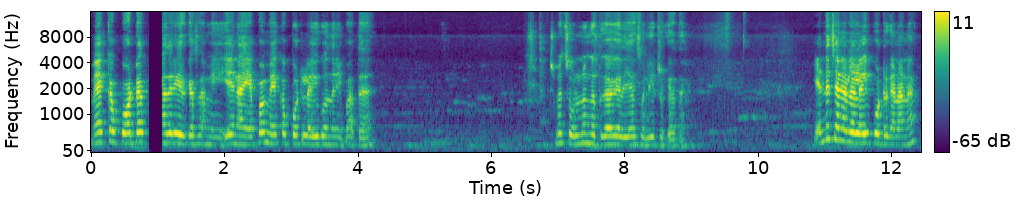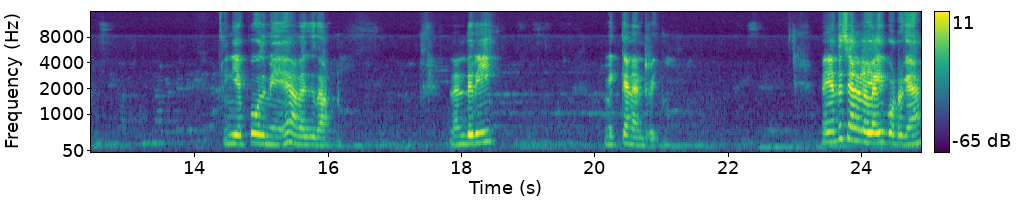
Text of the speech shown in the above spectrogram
மேக்கப் போட்ட மாதிரி இருக்க சாமி. ஏ நான் எப்போ மேக்கப் போட்டு லைவுக்கு வந்து நீ பார்த்தேன் சும்மா சொல்லணுங்கிறதுக்காக எதையா சொல்லிட்டு இருக்காத எந்த சேனலில் லைவ் போட்டிருக்கேன் நான்? நீங்கள் எப்போதுமே அழகுதான். நன்றி. மிக்க நன்றி. நான் எந்த சேனலில் லைவ் போட்டிருக்கேன்?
